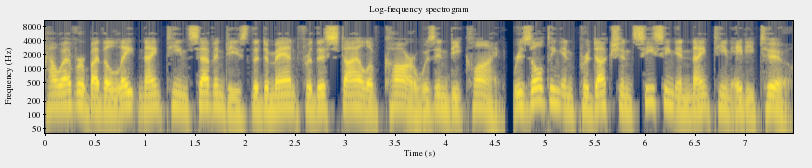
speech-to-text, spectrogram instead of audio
however by the late 1970s the demand for this style of car was in decline, resulting in production ceasing in 1982.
